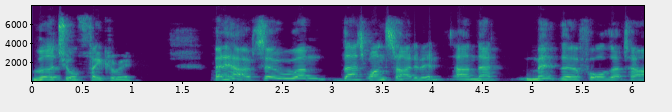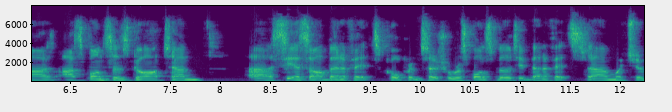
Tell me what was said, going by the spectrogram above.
virtual fakery. Anyhow, so um, that's one side of it. And that meant, therefore, that our, our sponsors got um, uh, CSR benefits, corporate and social responsibility benefits, um, which are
